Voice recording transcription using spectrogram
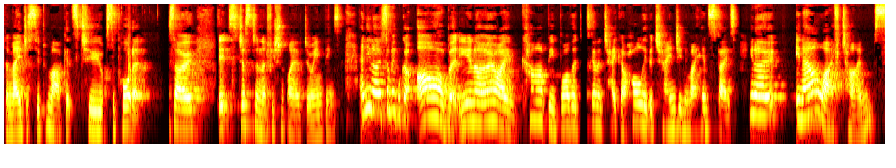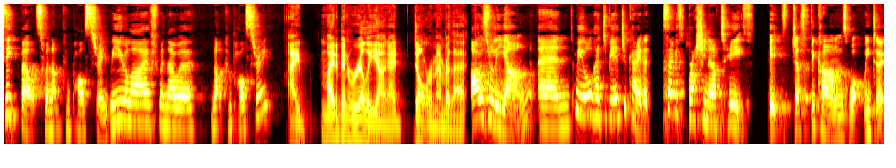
the major supermarkets to support it. So it's just an efficient way of doing things. And, you know, some people go, oh, but, you know, I can't be bothered. It's going to take a whole heap of changing in my headspace. You know, in our lifetime, seatbelts were not compulsory. Were you alive when they were not compulsory? I might have been really young. I don't remember that. I was really young and we all had to be educated. Same with brushing our teeth. It just becomes what we do.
